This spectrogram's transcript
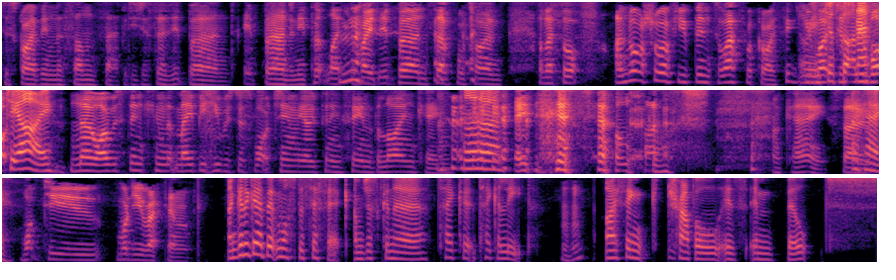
describing the sunset, but he just says it burned, it burned, and he put like the phrase "it burned" several times. And I thought, I'm not sure if you've been to Africa. I think oh, you Or you've might just got be an wa- STI. No, I was thinking that maybe he was just watching the opening scene of The Lion King. it didn't Okay, so Okay. what do you what do you reckon? I'm going to go a bit more specific. I'm just going to take a take a leap. Mm-hmm. I think travel is inbuilt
